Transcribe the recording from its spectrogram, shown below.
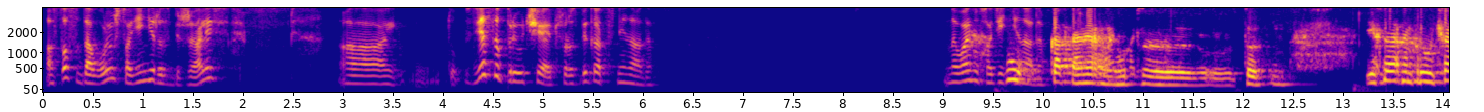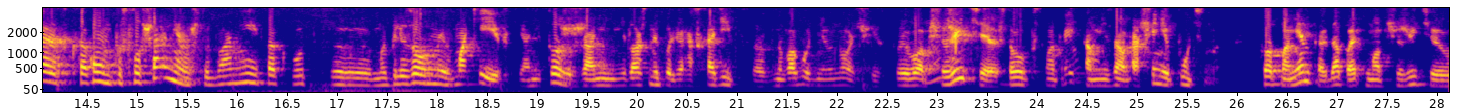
остался доволен, что они не разбежались. А, с детства приучают, что разбегаться не надо. На войну ходить ну, не надо. Как, наверное, вот, э, то, их, наверное, приучают к такому послушанию, чтобы они, как вот э, мобилизованные в Макеевке, они тоже же, они не должны были расходиться в новогоднюю ночь из своего ну общежития, чтобы посмотреть, там, не знаю, обращение Путина тот момент, когда по этому общежитию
